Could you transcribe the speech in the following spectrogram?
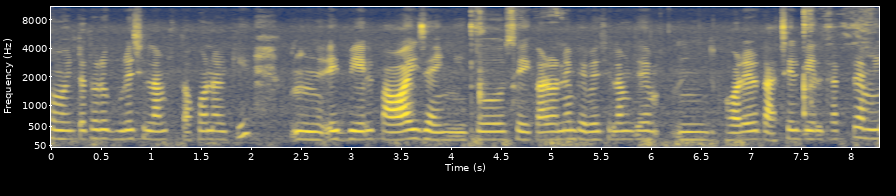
সময়টা ধরে ঘুরেছিলাম তখন আর কি এই বেল পাওয়াই যায়নি। তো সেই কারণে ভেবেছিলাম যে ঘরের গাছের বেল থাকতে আমি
